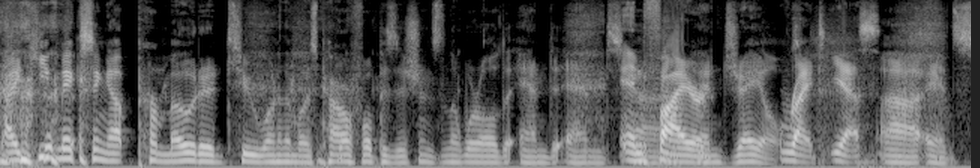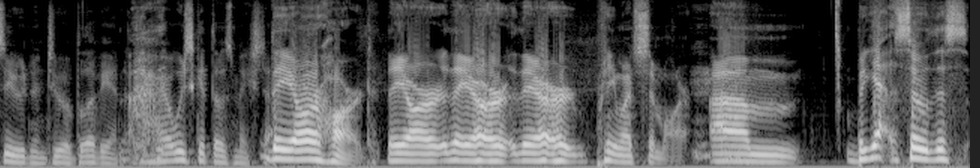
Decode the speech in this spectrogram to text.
I keep mixing up promoted to one of the most powerful positions in the world and and And uh, fired. and jailed right. Yes. uh, and sued into oblivion. I always get those mixed up. they are hard. They are they are they are pretty much similar. Um, but yeah, so this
